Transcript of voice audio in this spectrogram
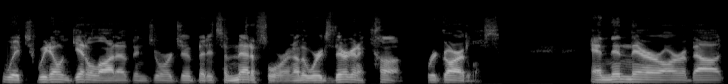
which we don't get a lot of in Georgia, but it's a metaphor. In other words, they're going to come regardless. And then there are about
